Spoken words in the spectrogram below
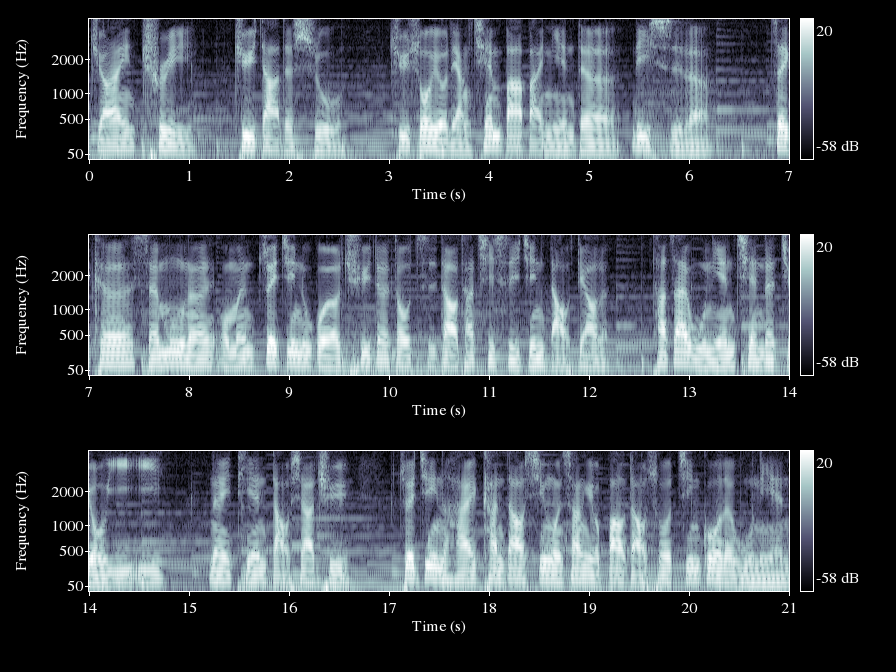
（Giant Tree），巨大的树。据说有两千八百年的历史了。这棵神木呢，我们最近如果有去的都知道，它其实已经倒掉了。它在五年前的九一一那一天倒下去。最近还看到新闻上有报道说，经过了五年，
